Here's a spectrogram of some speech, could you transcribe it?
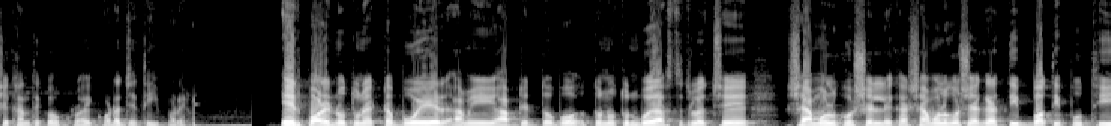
সেখান থেকেও ক্রয় করা যেতেই পারে। এরপরে নতুন একটা বইয়ের আমি আপডেট দেবো। তো নতুন বই আসতে চলেছে শ্যামল ঘোষের লেখা। শ্যামল ঘোষ একটা তিব্বতী পুঁথি,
